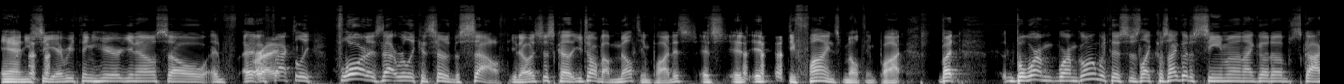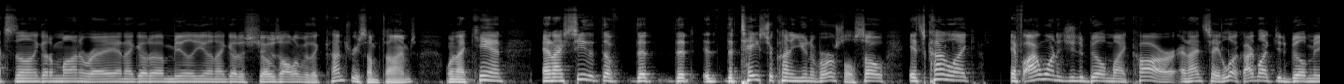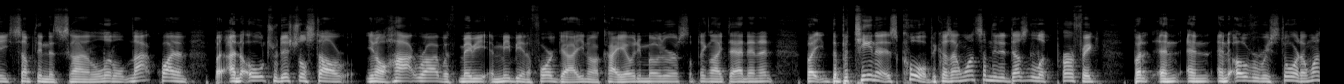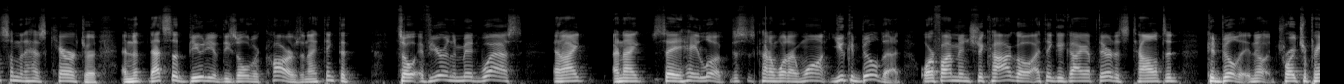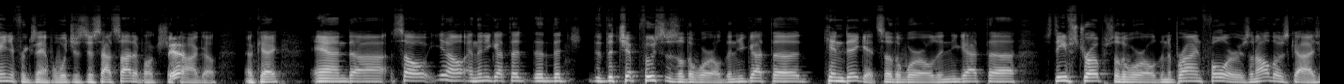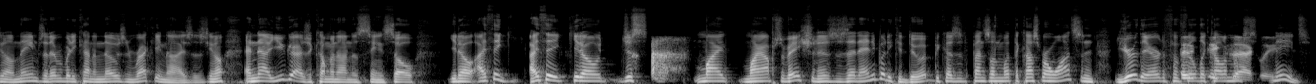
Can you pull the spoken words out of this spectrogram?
And you see everything here, you know. So, in Right. factly, Florida is not really considered the South. You know, it's just of you talk about melting pot. It's it's it, it defines melting pot. But but where I'm where I'm going with this is like because I go to SEMA and I go to Scottsdale and I go to Monterey and I go to Amelia and I go to shows all over the country sometimes when I can, and I see that the that that the tastes are kind of universal. So it's kind of like if I wanted you to build my car, and I'd say, look, I'd like you to build me something that's kind of a little, not quite, an, but an old traditional style, you know, hot rod with maybe, and me being a Ford guy, you know, a Coyote motor or something like that in it. But the patina is cool because I want something that doesn't look perfect, but and and and over restored. I want something that has character, and that's the beauty of these older cars. And I think that so if you're in the Midwest and I and I say, hey, look, this is kind of what I want, you could build that. Or if I'm in Chicago, I think a guy up there that's talented could build it. You know, Troy Trepanier, for example, which is just outside of Chicago. Okay. And uh, so, you know, and then you got the the, the, the Chip Fooses of the world, and you got the Kindig-It's of the world, and you got the Steve Stropes of the world, and the Brian Fullers, and all those guys, you know, names that everybody kind of knows and recognizes, you know. And now you guys are coming on the scene. So, you know, I think, I think, you know, just my my observation is is that anybody could do it because it depends on what the customer wants, and you're there to fulfill the customer's Exactly. needs.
